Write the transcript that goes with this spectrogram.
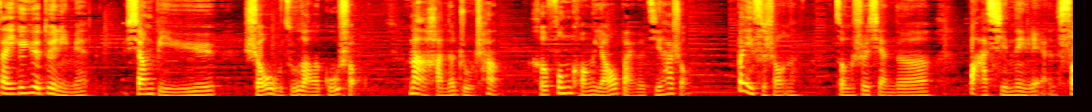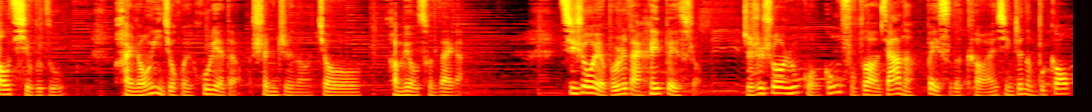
在一个乐队里面，相比于手舞足蹈的鼓手、呐喊的主唱和疯狂摇摆的吉他手，贝斯手呢，总是显得霸气内敛、骚气不足，很容易就会忽略掉，甚至呢就很没有存在感。其实我也不是在黑贝斯手，只是说如果功夫不到家呢，贝斯的可玩性真的不高。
